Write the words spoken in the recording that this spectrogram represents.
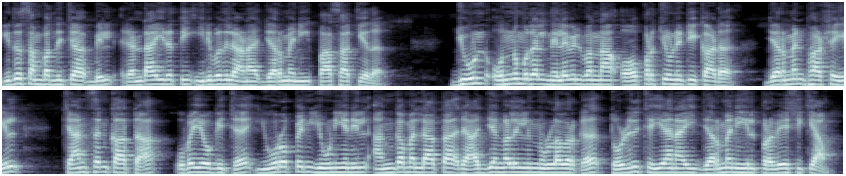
ഇത് സംബന്ധിച്ച ബിൽ രണ്ടായിരത്തി ഇരുപതിലാണ് ജർമ്മനി പാസാക്കിയത്. ജൂൺ ഒന്ന് മുതൽ നിലവിൽ വന്ന ഓപ്പർച്യൂണിറ്റി കാർഡ് ജർമ്മൻ ഭാഷയിൽ ചാൻസൻ കാർട്ട ഉപയോഗിച്ച് യൂറോപ്യൻ യൂണിയനിൽ അംഗമല്ലാത്ത രാജ്യങ്ങളിൽ നിന്നുള്ളവർക്ക് തൊഴിൽ ചെയ്യാനായി ജർമ്മനിയിൽ പ്രവേശിക്കാം.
